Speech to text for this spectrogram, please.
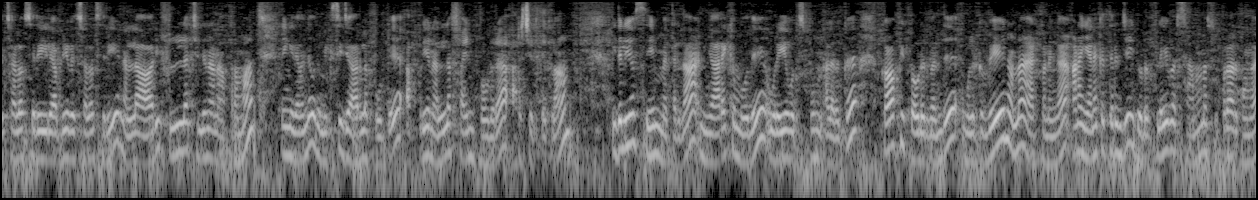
வச்சாலும் சரி இல்லை அப்படியே வச்சாலும் சரி நல்லா ஆறி ஃபுல்லாக சில்லுனான அப்புறமா நீங்கள் இதை வந்து ஒரு மிக்சி ஜாரில் போட்டு அப்படியே நல்லா ஃபைன் பவுடரை அரைச்சி எடுத்துக்கலாம். இதுலேயும் சேம் மெத்தட் தான். நீங்கள் அரைக்கும் போது ஒரே ஒரு ஸ்பூன் உங்களுக்கு காஃபி பவுடர் வந்து உங்களுக்கு வேணும்னா ஆட் பண்ணுங்கள் ஆனால் எனக்கு தெரிஞ்சு இதோட ஃப்ளேவர் செம்ம சூப்பராக இருக்குங்க.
